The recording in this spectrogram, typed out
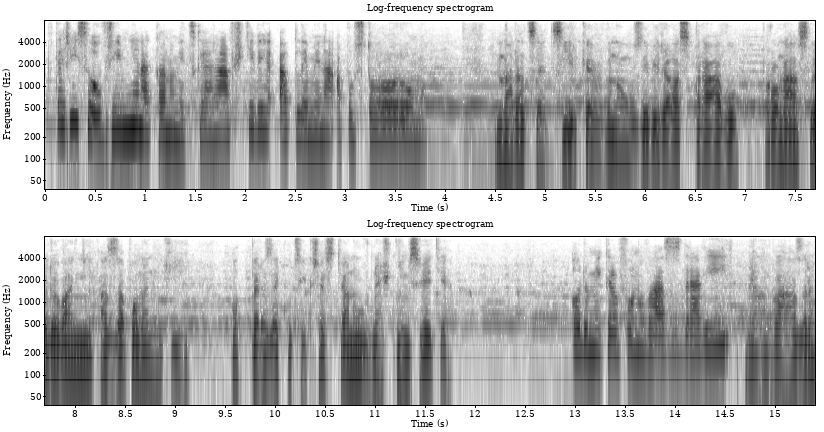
kteří jsou v Římě na kanonické návštěvě ad limina apostolorum. Nadace Církev v nouzi vydala zprávu pro následování a zapomenutí o persekuci křesťanů v dnešním světě. Od mikrofonu vás zdraví Milan Glázer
